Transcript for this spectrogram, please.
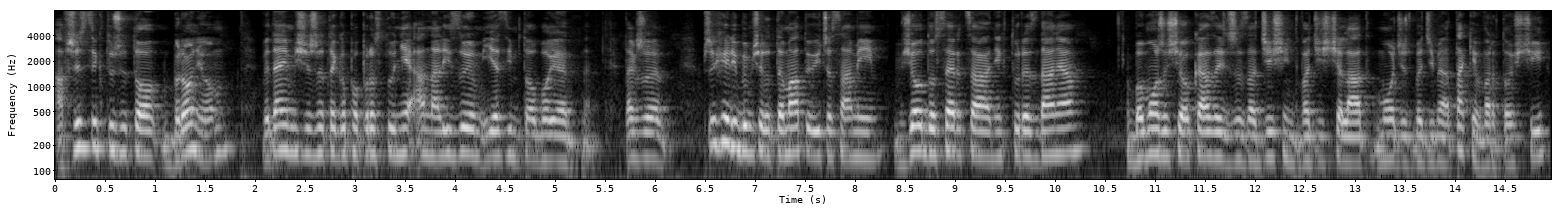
A wszyscy, którzy to bronią, wydaje mi się, że tego po prostu nie analizują i jest im to obojętne. Także przychyliłbym się do tematu i czasami wziął do serca niektóre zdania, bo może się okazać, że za 10-20 lat młodzież będzie miała takie wartości,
